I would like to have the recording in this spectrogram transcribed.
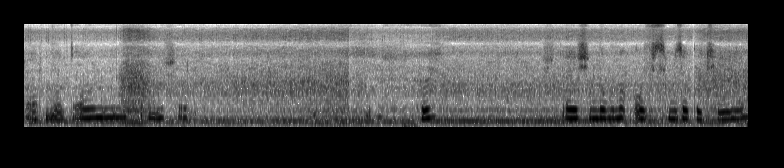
Çarpmadan konuşalım. Hı? Şimdi bunu ofisimize götürüyorum.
